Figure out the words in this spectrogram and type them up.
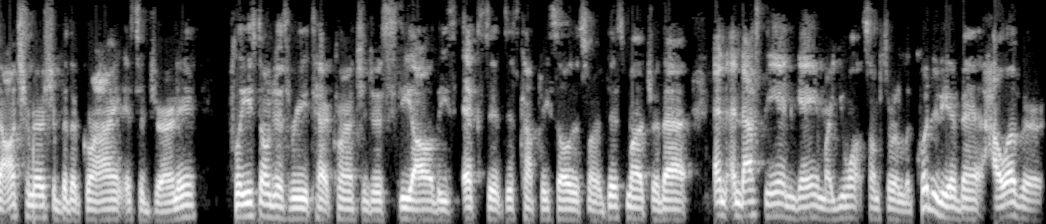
the entrepreneurship is a grind. It's a journey please don't just read TechCrunch and just see all these exits. This company sold this one this much or that, and and that's the end game. Or you want some sort of liquidity event. However,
